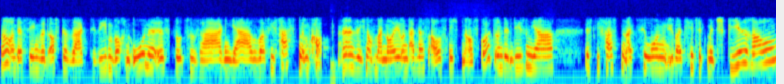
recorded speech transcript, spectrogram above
Ne? Und deswegen wird oft gesagt, die sieben Wochen ohne ist sozusagen, ja, sowas wie Fasten im Kopf, ne? sich nochmal neu und anders ausrichten auf Gott. Und in diesem Jahr ist die Fastenaktion übertitelt mit Spielraum.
